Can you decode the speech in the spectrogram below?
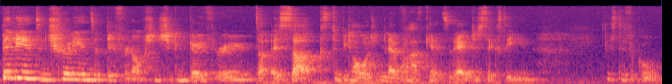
billions and trillions of different options you can go through. So it sucks to be told you never will have kids at the age of 16 it's difficult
